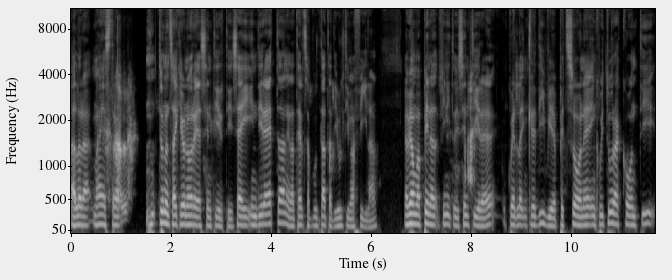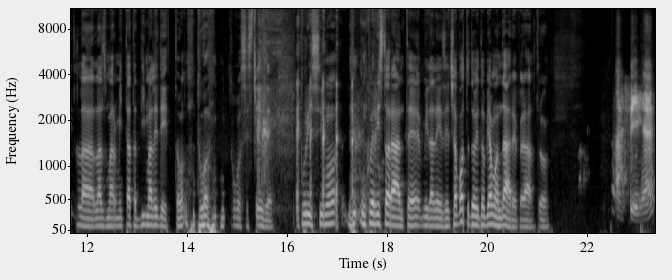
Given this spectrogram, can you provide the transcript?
Allora, maestro, Al- tu non sai che onore è sentirti. Sei in diretta nella terza puntata di Ultima Fila Abbiamo appena finito di sentire quella incredibile pezzone in cui tu racconti la, la smarmittata di maledetto, tuo, tuo sestese purissimo, in quel ristorante milanese, il Ciabotto dove dobbiamo andare peraltro. Ah sì, eh?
